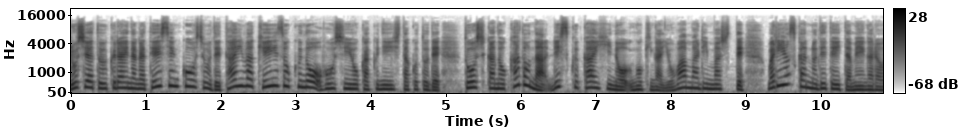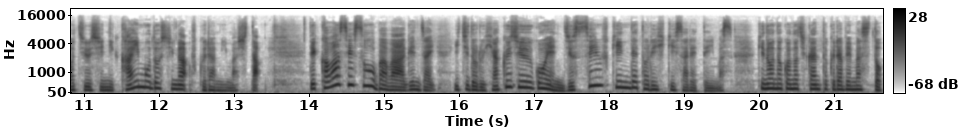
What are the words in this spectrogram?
ロシアとウクライナが停戦交渉で対話継続の方針を確認したことで投資家の過度なリスク回避の動きが弱まりまして割安感の出ていた銘柄を中心に買い戻しが膨らみました。で為替相場は現在1ドル115円10銭付近で取引されています昨日のこの時間と比べますと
